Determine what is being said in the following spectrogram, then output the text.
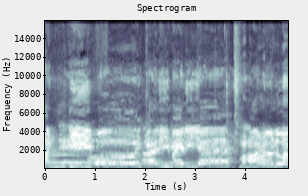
அஞ்சி போய் களிமலிய மாமா நில்லுமா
